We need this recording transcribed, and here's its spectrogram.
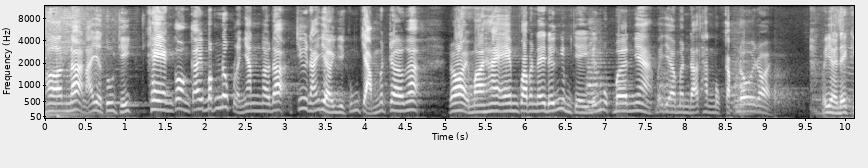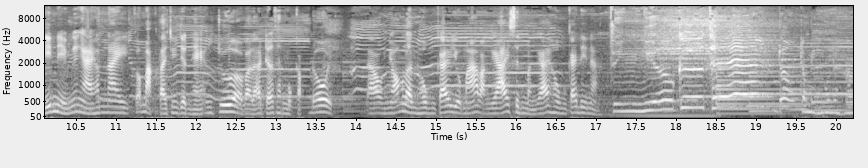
Hên đó, nãy giờ tôi chỉ khen có một cái bấm nút là nhanh thôi đó, chứ nãy giờ gì cũng chậm hết trơn á rồi mời hai em qua bên đây đứng giùm chị đứng một bên nha. Bây giờ mình đã thành một cặp đôi rồi. Bây giờ để kỷ niệm cái ngày hôm nay có mặt tại chương trình hẹn ăn trưa và đã trở thành một cặp đôi. Đâu nhón lên hung cái vô má bạn gái xin bạn gái hung cái đi nè. Tình yêu cứ thế trong mình luôn được không?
